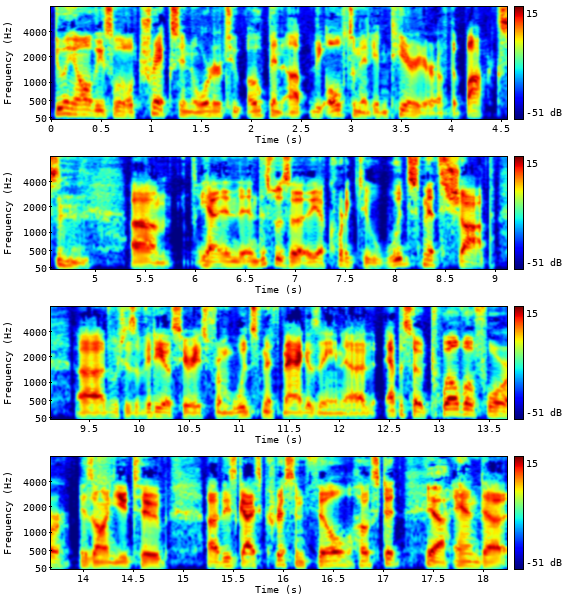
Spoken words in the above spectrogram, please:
doing all these little tricks in order to open up the ultimate interior of the box. Um, yeah, and, and this was uh, according to Woodsmith Shop, uh, which is a video series from Woodsmith Magazine. Uh, episode 1204 is on YouTube. Uh, these guys, Chris and Phil, host it. Yeah. And, uh,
